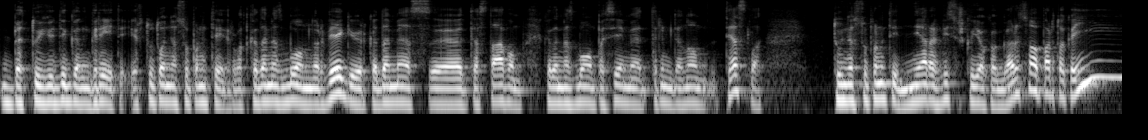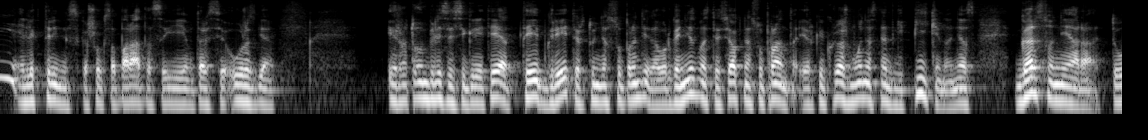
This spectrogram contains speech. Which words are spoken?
bet tu judi gan greitai ir tu to nesupranti. Ir vat, kada mes buvom Norvegijoje ir kada mes e, testavom, kada mes buvom pasiėmę trim dienom Tesla, tu nesupranti, nėra visiškai jokio garso, apart tokio elektrinis kažkoks aparatas, sakykime, tarsi užsgė. Ir automobilis įsigreitėja taip greitai ir tu nesupranti, organizmas tiesiog nesupranta. Ir kai kurios žmonės netgi pykina, nes garso nėra, tu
